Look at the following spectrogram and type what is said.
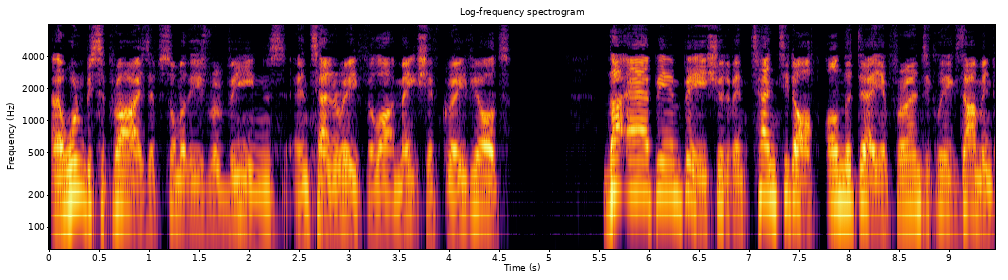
And I wouldn't be surprised if some of these ravines in Tenerife are like makeshift graveyards. That Airbnb should have been tented off on the day and forensically examined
